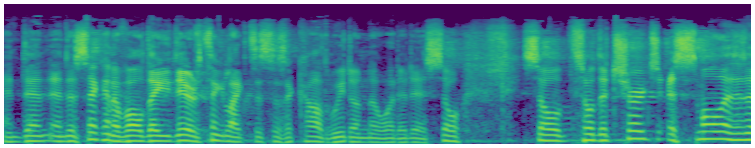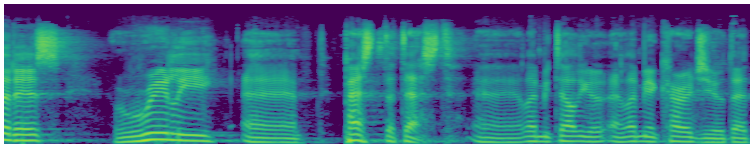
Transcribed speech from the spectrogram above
and then, and the second of all, they, they think like this is a cult. We don't know what it is. So, so, so the church, as small as it is, really uh, passed the test. Uh, let me tell you and let me encourage you that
